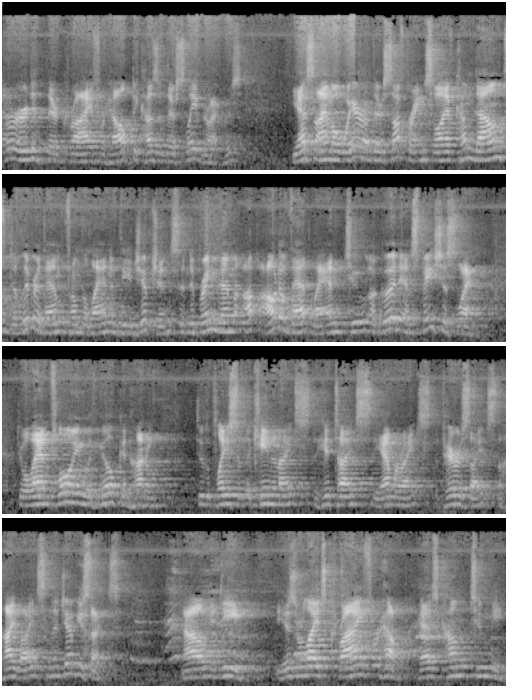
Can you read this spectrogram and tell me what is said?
heard their cry for help because of their slave drivers. Yes, I am aware of their suffering, so I have come down to deliver them from the land of the Egyptians and to bring them up out of that land to a good and spacious land, to a land flowing with milk and honey, to the place of the Canaanites, the Hittites, the Amorites, the Perizzites, the Hivites, and the Jebusites. Now, indeed, the Israelites' cry for help has come to me.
